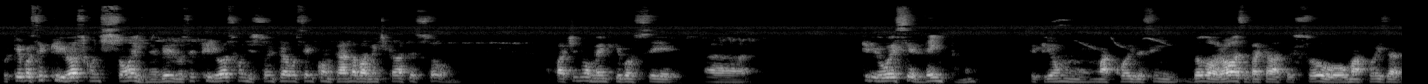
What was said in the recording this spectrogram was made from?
Porque você criou as condições, né? Veja, você criou as condições para você encontrar novamente aquela pessoa. A partir do momento que você ah, criou esse evento, né? Você criou um, uma coisa assim dolorosa para aquela pessoa, ou uma coisa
